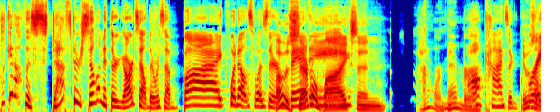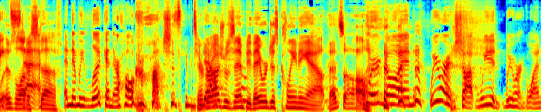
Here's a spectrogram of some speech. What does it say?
look at all this stuff they're selling at their yard sale. There was a bike. What else was there? Oh, several bikes and I don't remember. all kinds of It was a- great it was a lot of stuff. And then we look and their whole garage is empty. Their now. garage was empty. They were just cleaning out. That's all. we're going. We weren't shop. We didn't. We weren't going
